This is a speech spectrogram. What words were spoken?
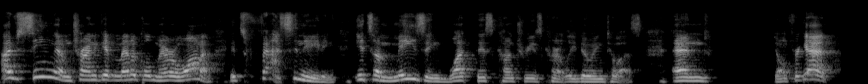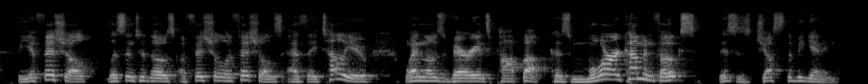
I've seen them trying to get medical marijuana. It's fascinating. It's amazing what this country is currently doing to us. And don't forget, be official. Listen to those official officials as they tell you when those variants pop up because more are coming, folks. This is just the beginning.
